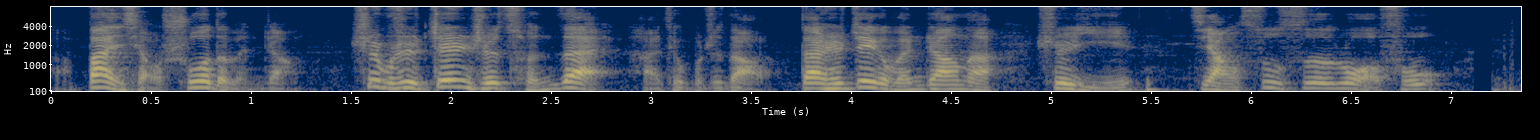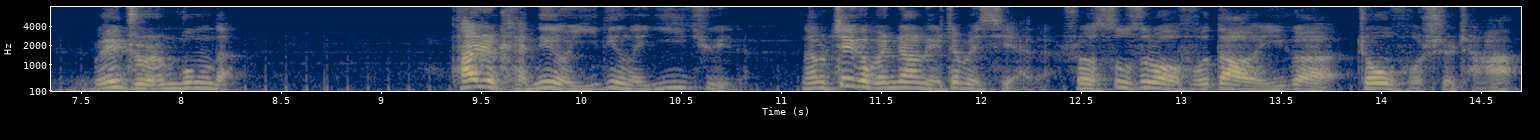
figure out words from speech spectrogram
啊半小说的文章。是不是真实存在啊就不知道了。但是这个文章呢是以讲苏斯洛夫为主人公的，他是肯定有一定的依据的。那么这个文章里这么写的，说苏斯洛夫到一个州府视察，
